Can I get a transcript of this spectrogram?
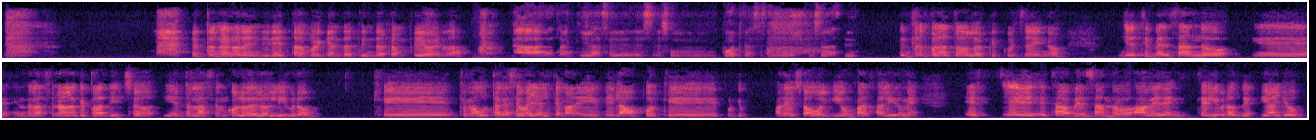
Esto no era una indirecta porque antes te interrumpió, ¿verdad? Ah, tranquila, es, es un podcast, esto funciona así. Esto es para todos los que escucháis, ¿no? Yo estoy pensando eh, en relación a lo que tú has dicho y en relación con lo de los libros, que, que me gusta que se vaya el tema de, de lado porque, porque para eso hago el guion, para salirme. Eh, estaba pensando a ver en qué libros decía yo,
